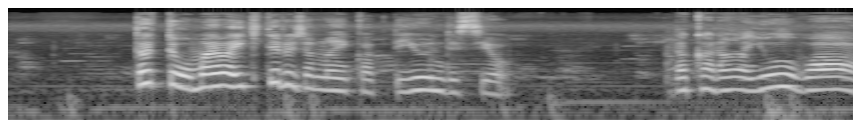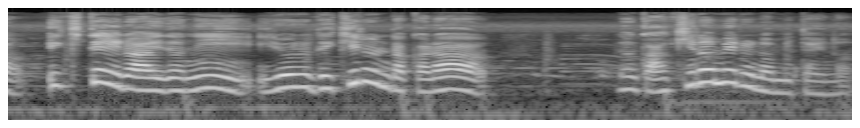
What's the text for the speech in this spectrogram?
「だってお前は生きてるじゃないか」って言うんですよ。だから要は生きている間にいろいろできるんだからなんか諦めるなみたいな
